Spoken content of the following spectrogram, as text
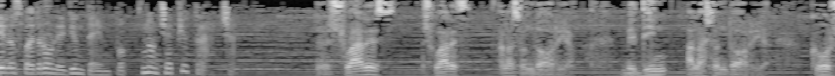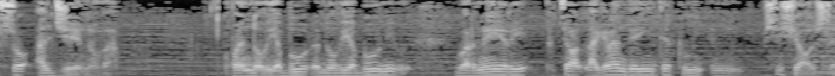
Dello squadrone di un tempo non c'è più traccia. Suarez, Suarez alla Sandoria, Bedin alla Sandoria, Corso al Genova, poi andò via, via Buni, Guarneri, perciò la grande Inter si sciolse.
